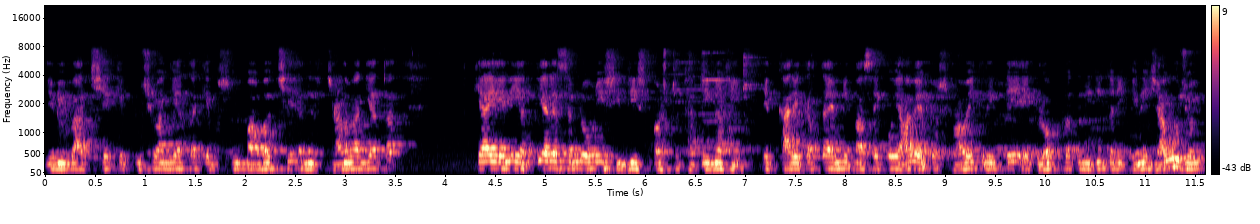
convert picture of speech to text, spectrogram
એવી વાત છે કે પૂછવા ગયા હતા કે શું બાબત છે અને જાણવા ગયા હતા. ક્યાંય એની અત્યારે સંડોવણી સીધી સ્પષ્ટ થતી નથી. એક કાર્યકર્તા એમની પાસે કોઈ આવે તો સ્વાભાવિક રીતે એક લોકપ્રતિનિધિ તરીકે એને જવું જોઈએ.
